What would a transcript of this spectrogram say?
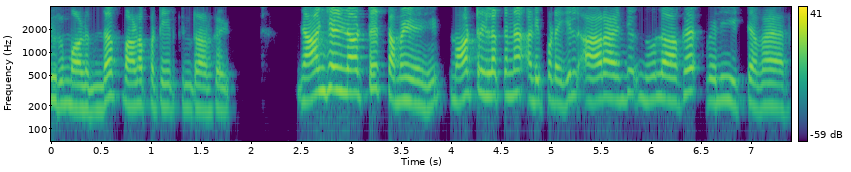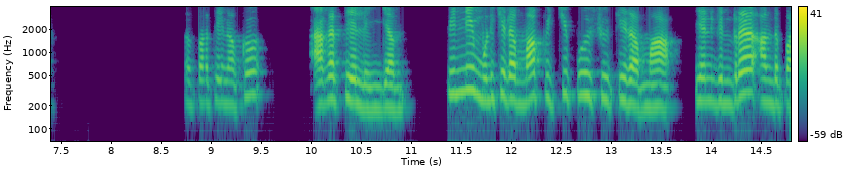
திருமாலும் தான் பாடப்பட்டிருக்கின்றார்கள். ஞாஞ்சல் நாட்டு தமிழை மாற்று இலக்கண அடிப்படையில் ஆராய்ந்து நூலாக வெளியிட்டவர். பார்த்தீங்கன்னாக்கோ அகத்திய லிங்கம். பின்னி முடிச்சிடம்மா பிச்சி பூ சுற்றிடம்மா என்கின்ற அந்த ப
